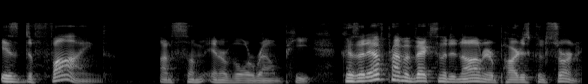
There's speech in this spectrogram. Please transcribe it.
is defined on some interval around p? Because an f prime of x in the denominator part is concerning.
